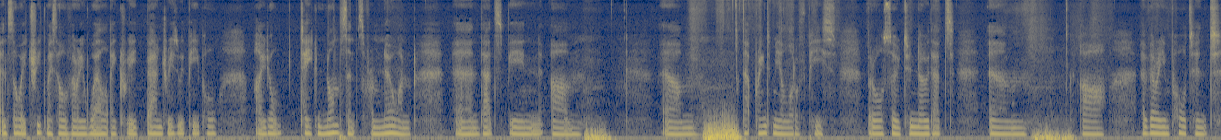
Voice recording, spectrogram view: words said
And so I treat myself very well. I create boundaries with people. I don't take nonsense from no one, and that's been um, um, that brings me a lot of peace. But also to know that um, are a very important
